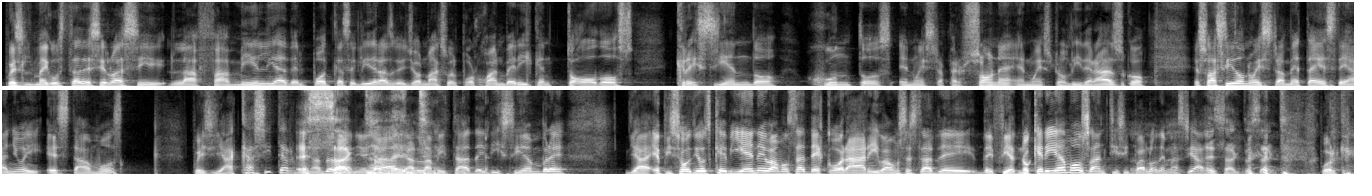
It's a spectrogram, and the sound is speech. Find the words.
pues me gusta decirlo así, la familia del podcast de liderazgo de John Maxwell por Juan Beriken, todos creciendo juntos en nuestra persona, en nuestro liderazgo. Eso ha sido nuestra meta este año y estamos pues ya casi terminando el año, ya, ya la mitad de diciembre. Ya episodios que viene vamos a decorar y vamos a estar de, de fiesta. No queríamos anticiparlo demasiado. Exacto, exacto. Porque,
